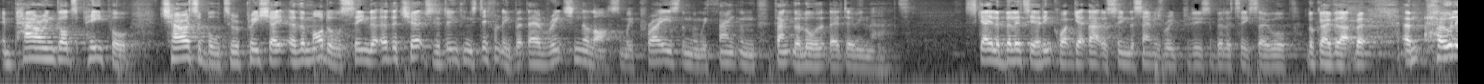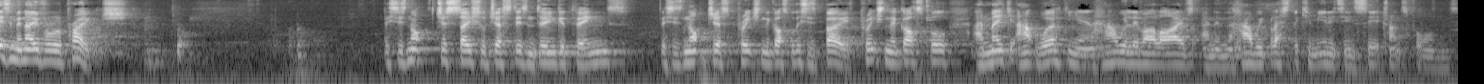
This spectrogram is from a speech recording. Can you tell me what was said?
Empowering God's people, charitable to appreciate other models, seeing that other churches are doing things differently, but they're reaching the lost, and we praise them and we thank them, thank the Lord that they're doing that. Scalability, I didn't quite get that. It seemed the same as reproducibility, so we'll look over that. But um, holism in overall approach. This is not just social justice and doing good things. This is not just preaching the gospel. This is both preaching the gospel and make it out working in how we live our lives and in how we bless the community and see it transformed.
